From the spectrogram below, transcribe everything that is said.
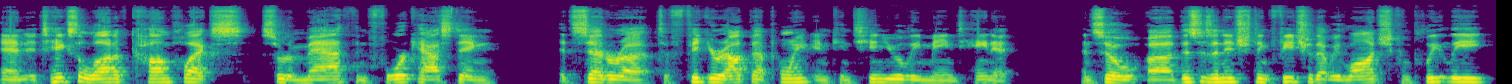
And it takes a lot of complex sort of math and forecasting, et cetera, to figure out that point and continually maintain it. And so uh, this is an interesting feature that we launched completely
